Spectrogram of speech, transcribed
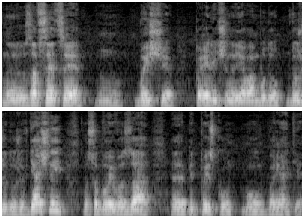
Е, За все це вище перелічене я вам буду дуже-дуже вдячний, особливо за е, підписку у варіанті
